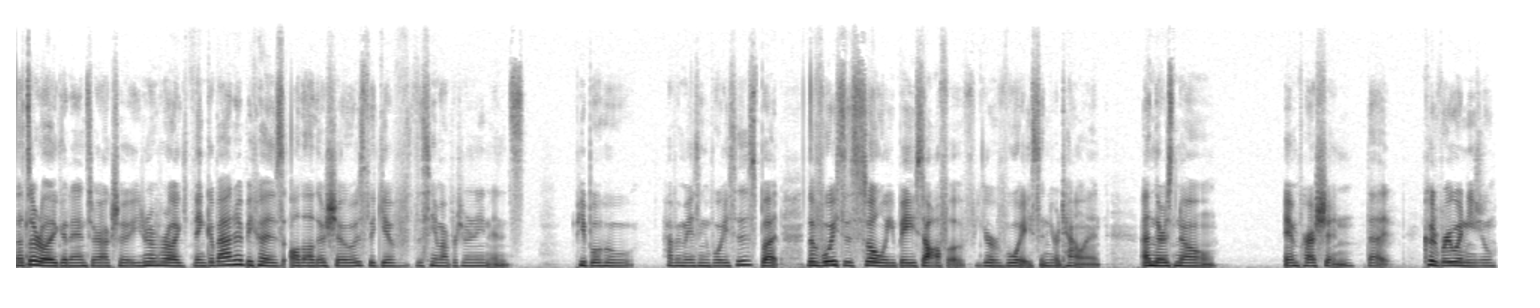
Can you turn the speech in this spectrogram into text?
That's a really good answer, actually. You never like think about it because all the other shows they give the same opportunity, and it's people who have amazing voices, but the voice is solely based off of your voice and your talent, and there's no impression that could ruin you.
